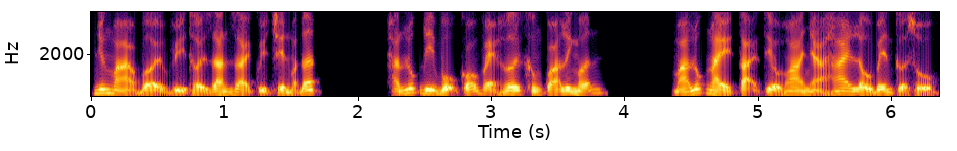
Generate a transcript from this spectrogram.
Nhưng mà bởi vì thời gian dài quỳ trên mặt đất, hắn lúc đi bộ có vẻ hơi không quá linh mẫn. Mà lúc này tại tiểu hoa nhà hai lầu bên cửa sổ,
